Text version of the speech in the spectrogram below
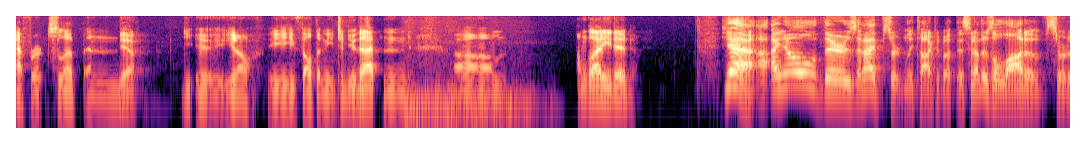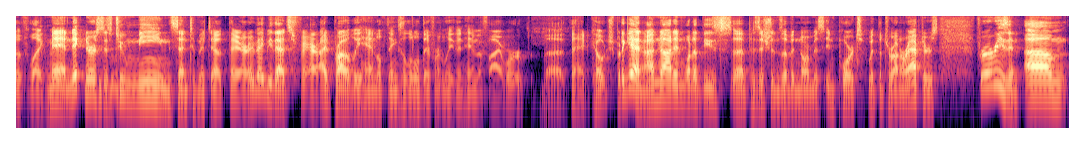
effort slip and yeah. y- uh, you know he, he felt the need to do that and um i'm glad he did Yeah, I know there's, and I've certainly talked about this. I know there's a lot of sort of like, man, Nick Nurse is too mean sentiment out there, and maybe that's fair. I'd probably handle things a little differently than him if I were uh, the head coach. But again, I'm not in one of these uh, positions of enormous import with the Toronto Raptors for a reason. Um,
